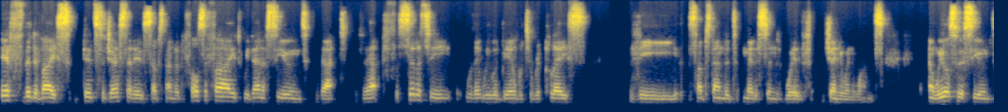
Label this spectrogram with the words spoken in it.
If the device did suggest that it is substandard falsified, we then assumed that that facility that we would be able to replace the substandard medicines with genuine ones. And we also assumed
